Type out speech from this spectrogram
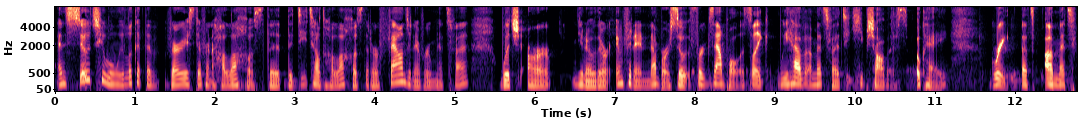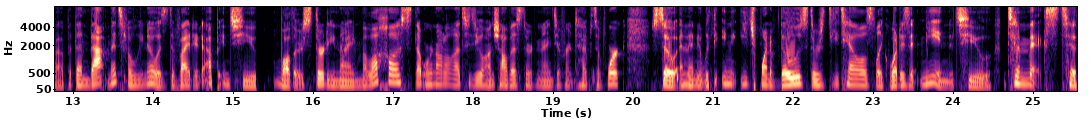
And so too, when we look at the various different halachos, the, the detailed halachos that are found in every mitzvah, which are, you know, they're infinite in number. So for example, it's like we have a mitzvah to keep Shabbos. Okay. Great, that's a mitzvah. But then that mitzvah we know is divided up into, well, there's 39 malachos that we're not allowed to do on Shabbos, 39 different types of work. So, and then within each one of those, there's details like what does it mean to, to mix, to,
